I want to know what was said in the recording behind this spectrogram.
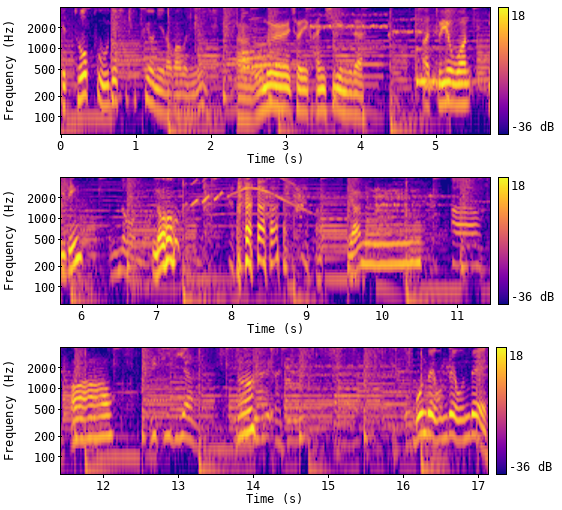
이게 dwarf wood scorpion이라고 하거든요. 아, 오늘 저희 간식입니다. 아, do you want eating? No, no. No? 아, 야미. 아, 비시디아. 어? 뭔데, 뭔데, 뭔데?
